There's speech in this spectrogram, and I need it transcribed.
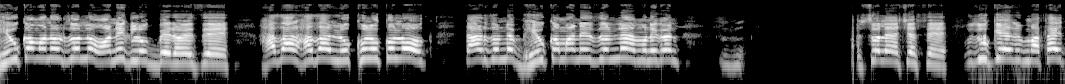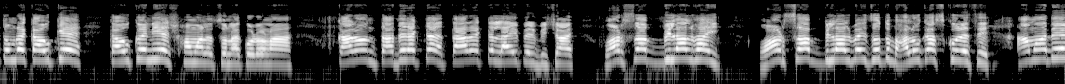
ভিউ কামানোর জন্য অনেক লোক বের হয়েছে। হাজার হাজার, লক্ষ লক্ষ লোক তার জন্য ভিউ কামানোর জন্য মনে করেন চলে এসেছে। হুজুকের মাথায় তোমরা কাউকে কাউকে নিয়ে সমালোচনা করো না। কারণ তাদের একটা, তার একটা লাইফের বিষয়। হোয়াটসঅ্যাপ বিলাল ভাই, হোয়াটসঅ্যাপ বিলাল ভাই যত ভালো কাজ করেছে, আমাদের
